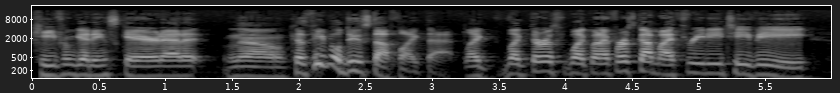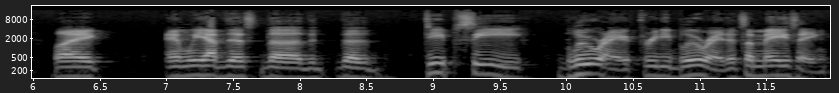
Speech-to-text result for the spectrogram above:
keep from getting scared at it? No. because people do stuff like that. Like like there was like when I first got my 3D TV, like, and we have this the the, the Deep Sea Blu-ray 3D Blu-ray that's amazing.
